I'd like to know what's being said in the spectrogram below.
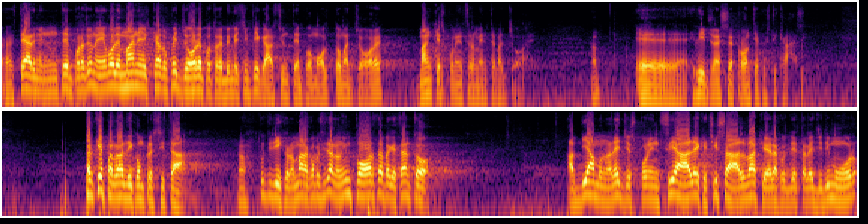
eh, termina in un tempo ragionevole, ma nel caso peggiore potrebbe invece impiegarci un tempo molto maggiore, ma anche esponenzialmente maggiore. No? E, quindi bisogna essere pronti a questi casi. Perché parlare di complessità? No? Tutti dicono, ma la complessità non importa perché tanto abbiamo una legge esponenziale che ci salva, che è la cosiddetta legge di Moore,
